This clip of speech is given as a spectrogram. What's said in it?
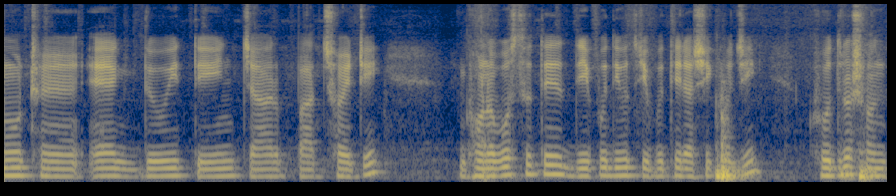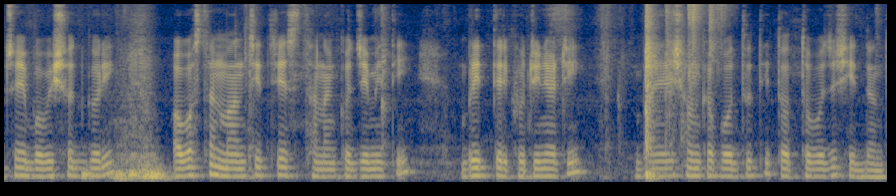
মোট এক, দুই, তিন, চার, পাঁচ, ছয়টি। ঘনবস্তুতে দ্বিপদী ও ত্রিপদী রাশি খুঁজি। ক্ষুদ্র সঞ্চয়ে ভবিষ্যৎ গড়ি অবস্থান মানচিত্রে স্থানাঙ্ক জ্যামিতি বৃত্তের খুঁটিনাটি বাইরের সংখ্যা পদ্ধতি তথ্য বোঝে সিদ্ধান্ত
